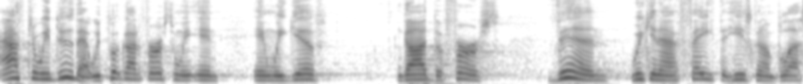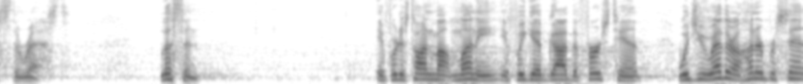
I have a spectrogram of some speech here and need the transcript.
after we do that, we put God first and we, in, and we give God the first, then we can have faith that He's going to bless the rest. Listen, if we're just talking about money, if we give God the first tenth, would you rather 100%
